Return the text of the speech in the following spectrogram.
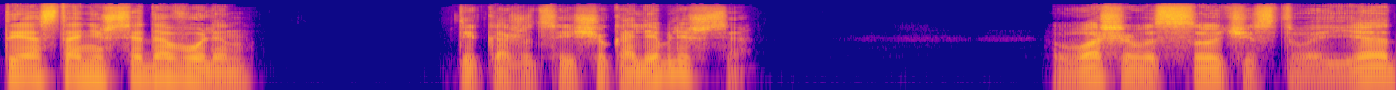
Ты останешься доволен. Ты, кажется, еще колеблешься. Ваше высочество, я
